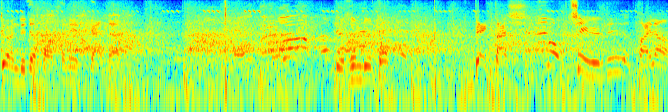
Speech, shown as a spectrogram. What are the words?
Döndü defansını İskender. Uzun bir top. Bektaş çevirdi Taylan.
